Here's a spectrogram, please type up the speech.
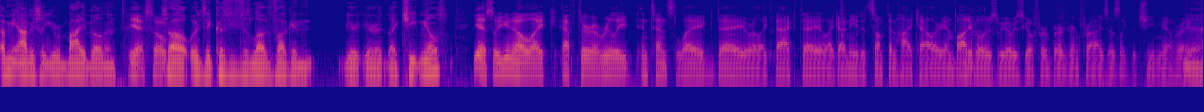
I mean, obviously you were bodybuilding. Yeah. So, So was it because you just loved fucking your your like cheat meals? Yeah. So you know, like after a really intense leg day or like back day, like I needed something high calorie. And bodybuilders, we always go for a burger and fries as like the cheat meal, right? Yeah.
